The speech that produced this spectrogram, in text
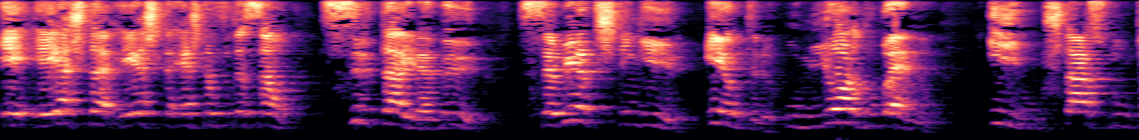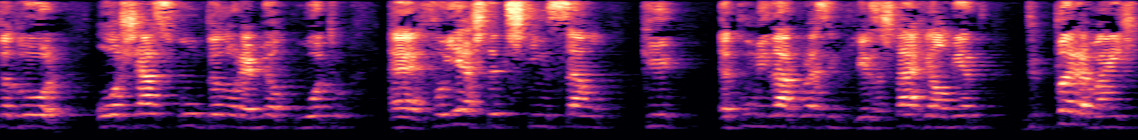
é, é esta, é esta, esta votação certeira de saber distinguir entre o melhor do ano e o gostar-se do lutador ou achar-se que o lutador é melhor que o outro, uh, foi esta distinção que a comunidade wrestling portuguesa está realmente de parabéns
